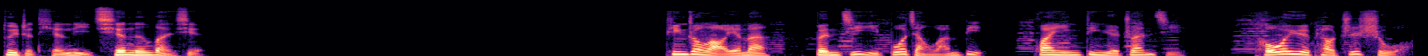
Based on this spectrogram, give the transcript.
对着田丽千恩万谢。听众老爷们，本集已播讲完毕，欢迎订阅专辑，投喂月票支持我，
